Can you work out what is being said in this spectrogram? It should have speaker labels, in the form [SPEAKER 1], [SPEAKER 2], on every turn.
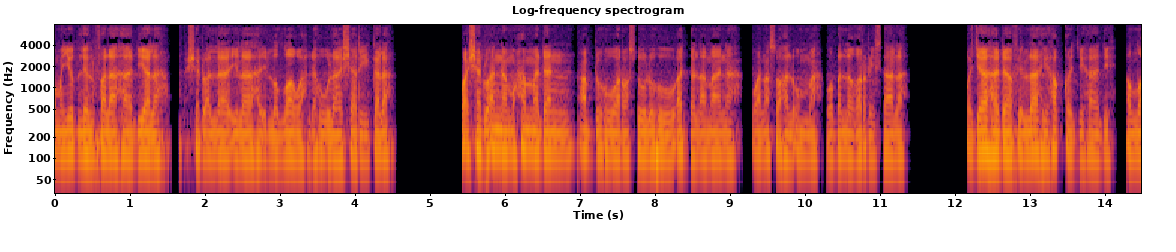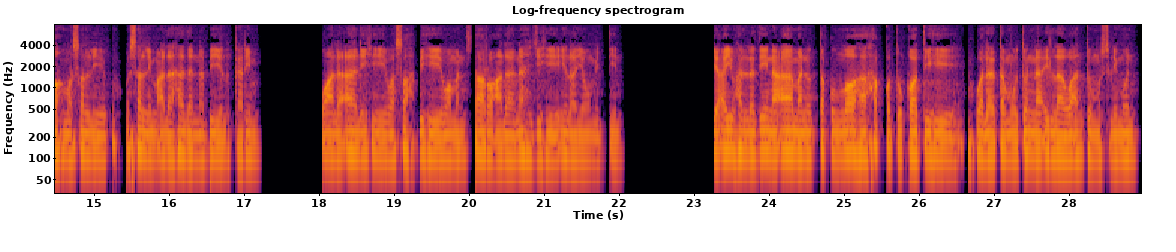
[SPEAKER 1] ومن يضلل فلا هادي له. أشهد أن لا إله إلا الله وحده لا شريك له. وأشهد أن محمدا عبده ورسوله أدى الأمانة ونصح الأمة وبلغ الرسالة وجاهد في الله حق جهاده. اللهم صل وسلم على هذا النبي الكريم وعلى آله وصحبه ومن سار على نهجه إلى يوم الدين. يا أيها الذين آمنوا اتقوا الله حق تقاته ولا تموتن إلا وأنتم مسلمون.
